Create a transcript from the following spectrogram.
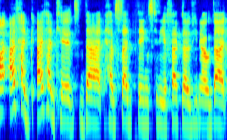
I, I've had I've had kids that have said things to the effect of, you know, that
